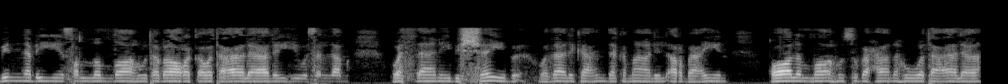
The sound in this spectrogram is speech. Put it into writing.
بالنبي صلى الله تبارك وتعالى عليه وسلم والثاني بالشيب وذلك عند كمال الأربعين. قال الله سبحانه وتعالى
